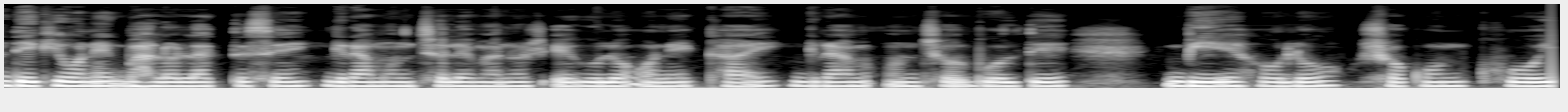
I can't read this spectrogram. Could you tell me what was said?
দেখে অনেক ভালো লাগতেছে। গ্রাম অঞ্চলে মানুষ এগুলো অনেক খায়। গ্রাম অঞ্চল বলতে বিয়ে হলো সকন খই,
